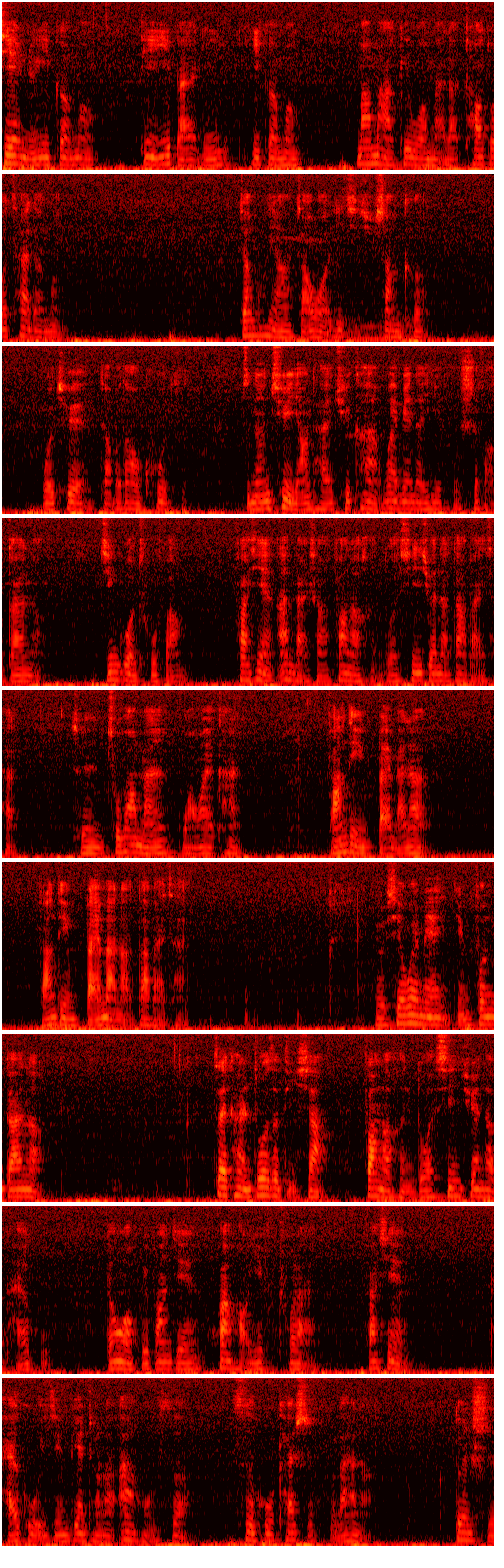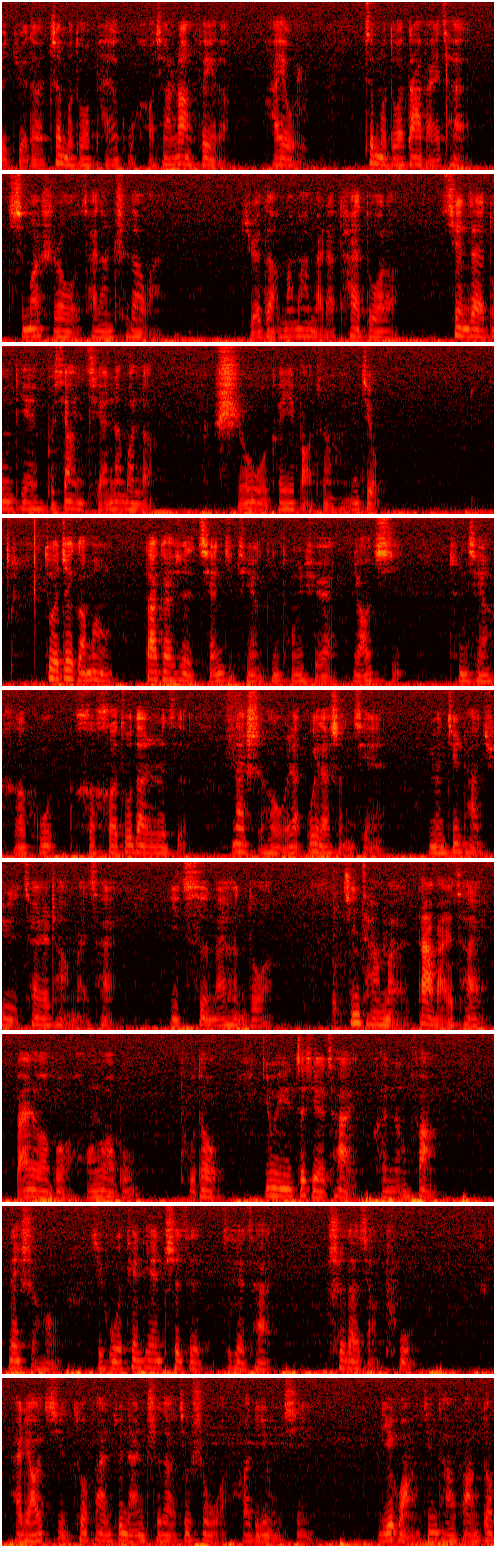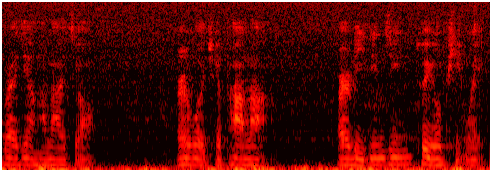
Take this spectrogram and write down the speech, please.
千零一个梦，第一百零一个梦，妈妈给我买了超多菜的梦。张鹏阳找我一起去上课，我却找不到裤子，只能去阳台去看外边的衣服是否干了。经过厨房，发现案板上放了很多新鲜的大白菜。从厨房门往外看，房顶摆满了，房顶摆满了大白菜。有些外面已经风干了。再看桌子底下，放了很多新鲜的排骨。等我回房间换好衣服出来，发现排骨已经变成了暗红色，似乎开始腐烂了。顿时觉得这么多排骨好像浪费了。还有这么多大白菜，什么时候才能吃得完？觉得妈妈买的太多了。现在冬天不像以前那么冷，食物可以保存很久。做这个梦，大概是前几天跟同学聊起存钱和租和合租的日子。那时候为了为了省钱，我们经常去菜市场买菜，一次买很多，经常买大白菜、白萝卜、红萝卜、土豆，因为这些菜很能放。那时候几乎天天吃这这些菜，吃的想吐。还聊起做饭最难吃的就是我和李永新。广经常放豆瓣酱和辣椒，而我却怕辣，而李晶晶最有品味。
